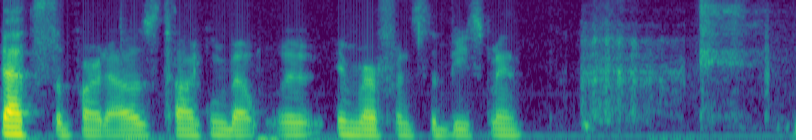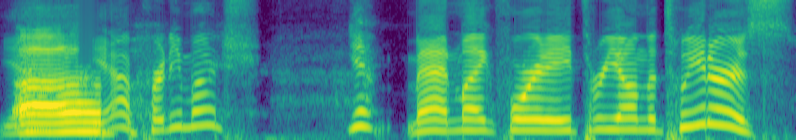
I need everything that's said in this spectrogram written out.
That's the part I was talking about in reference to Beastman. Yeah. uh, yeah. Pretty much. yeah. Mad Mike four eight eight three on the tweeters.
